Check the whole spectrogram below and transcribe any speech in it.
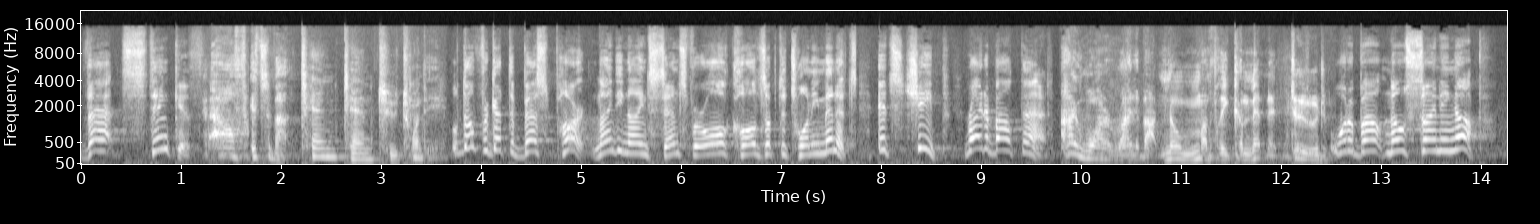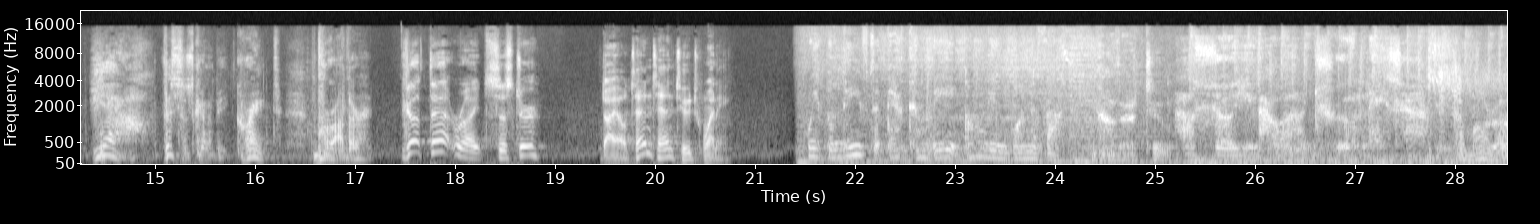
That stinketh. Alf, it's about 10, 10, 220. Well, don't forget the best part. 99 cents for all calls up to 20 minutes. It's cheap. Write about that. I want to write about no monthly commitment, dude. What about no signing up? Yeah, this is going to be great, brother. Got that right, sister. Dial 1010 220. We believe that there can be only one of us. Now there are two. I'll show you our true nature. Tomorrow,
